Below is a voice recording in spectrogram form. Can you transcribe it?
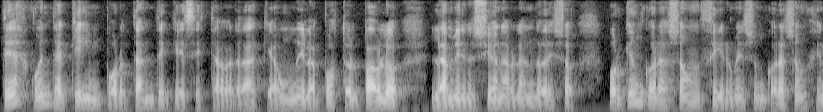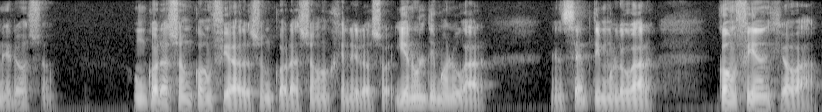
¿Te das cuenta qué importante que es esta verdad que aún el apóstol Pablo la menciona hablando de eso? Porque un corazón firme es un corazón generoso. Un corazón confiado es un corazón generoso. Y en último lugar, en séptimo lugar, confía en Jehová.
